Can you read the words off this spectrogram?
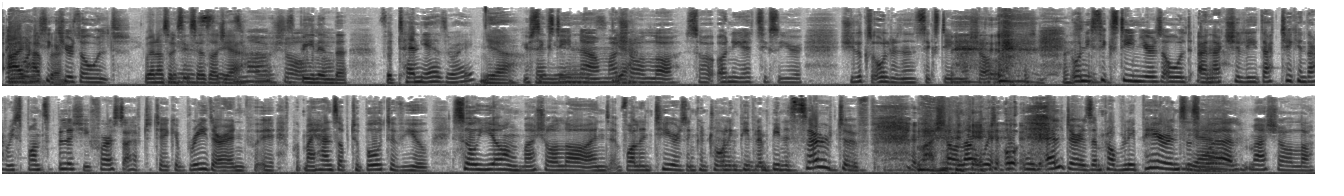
And I have six grown. years old. When I was only six years old. Yeah, she's been in the for ten years, right? yeah. You're 10 16 now, years. mashallah. So only at six a year. She looks older than 16, mashallah. Only 16 years old, and actually, that taking that responsibility. First, I have to take a breather and uh, put my hands up to both of you. So young, mashallah, and volunteers and controlling people and being assertive, mashallah, with, o- with elders and probably parents as Yeah. well, mashallah.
